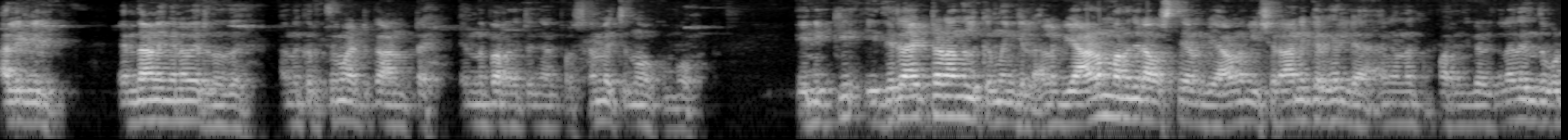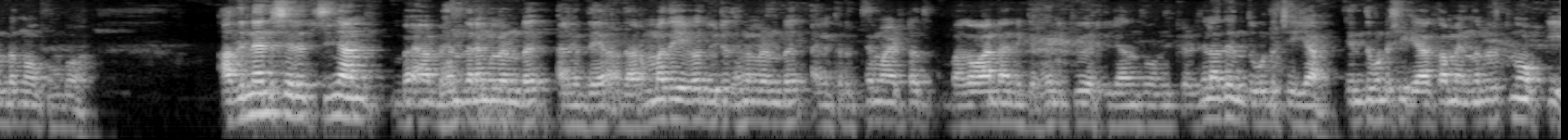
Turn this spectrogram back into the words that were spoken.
അല്ലെങ്കിൽ എന്താണ് ഇങ്ങനെ വരുന്നത്? അന്ന് കൃത്യമായിട്ട് കാണട്ടെ എന്ന് പറഞ്ഞിട്ട് ഞാൻ പ്രശ്നം വെച്ച് നോക്കുമ്പോൾ എനിക്ക് എതിരായിട്ടാണ് നിൽക്കുന്നതെങ്കിൽ അല്ലെങ്കിൽ വ്യാഴം പറഞ്ഞൊരവസ്ഥയാണ് വ്യാഴം ഈശ്വരാനുഗ്രഹം ഇല്ല അങ്ങനെ പറഞ്ഞു കഴിഞ്ഞാൽ അത് എന്തുകൊണ്ട് നോക്കുമ്പോൾ അതിനനുസരിച്ച് ഞാൻ ബന്ധനങ്ങളുണ്ട് അല്ലെങ്കിൽ ധർമ്മദൈവ ദുരിതങ്ങളുണ്ട് അല്ലെങ്കിൽ കൃത്യമായിട്ട് ഭഗവാന്റെ അനുഗ്രഹം എനിക്ക് വരില്ല എന്ന് തോന്നിക്കഴിഞ്ഞാൽ അത് എന്തുകൊണ്ട് ചെയ്യാം? എന്തുകൊണ്ട് ശരിയാക്കാം എന്നുള്ളത് നോക്കി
